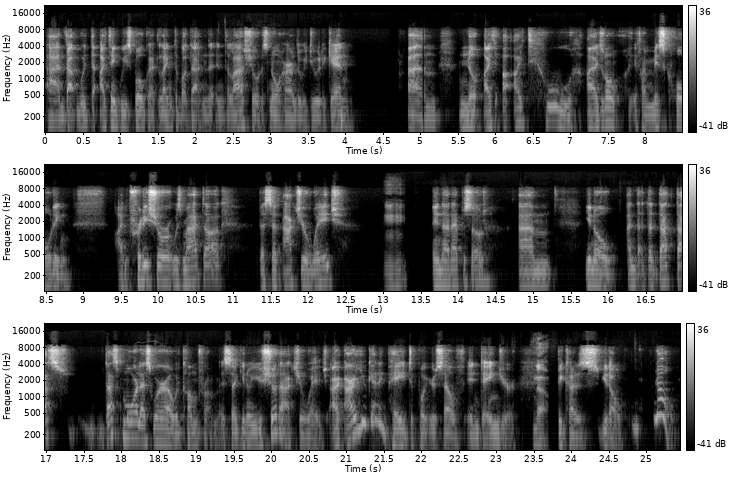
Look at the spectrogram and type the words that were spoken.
and that would I think we spoke at length about that in the in the last show. There's no harm that we do it again. Um, no, I, I, ooh, I don't know if I'm misquoting. I'm pretty sure it was Mad Dog that said "act your wage" mm-hmm. in that episode. Um, you know, and that, that, that that's that's more or less where I would come from. It's like you know, you should act your wage. Are, are you getting paid to put yourself in danger? No, because you know, no.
